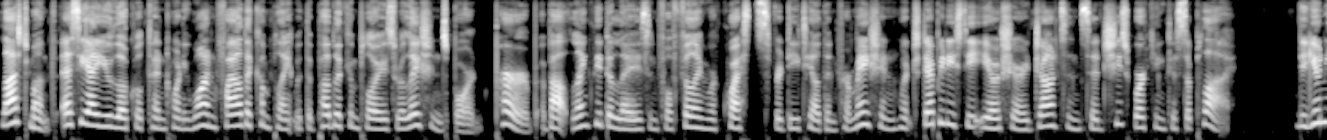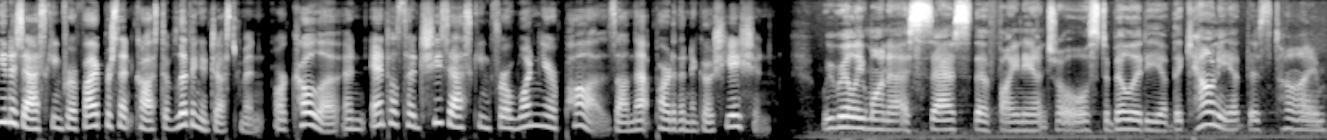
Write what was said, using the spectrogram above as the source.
Last month, SEIU Local 1021 filed a complaint with the Public Employees Relations Board, PERB, about lengthy delays in fulfilling requests for detailed information, which Deputy CEO Cherie Johnson said she's working to supply. The union is asking for a 5% cost of living adjustment, or COLA, and Antle said she's asking for a one year pause on that part of the negotiation. We really want to assess the financial stability of the county at this time,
